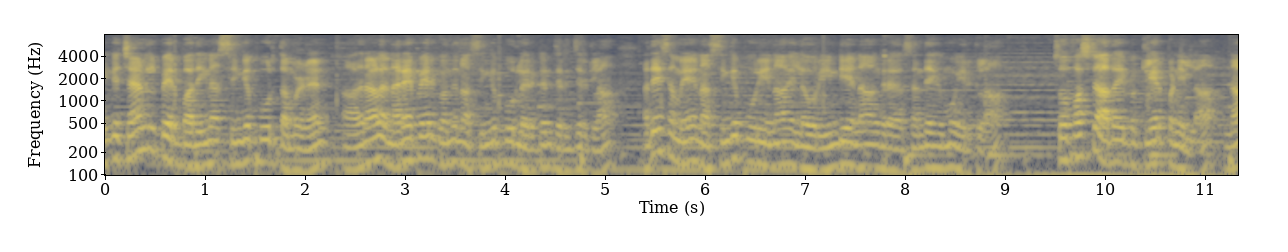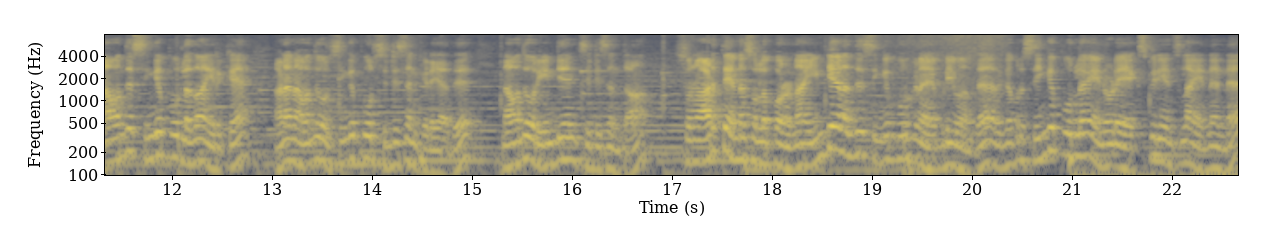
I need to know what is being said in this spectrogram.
எங்கள் சேனல் பேர் பார்த்தீங்கன்னா சிங்கப்பூர் தமிழன். அதனால் நிறைய பேருக்கு வந்து நான் சிங்கப்பூரில் இருக்கேன்னு தெரிஞ்சிருக்கலாம். அதே சமயம் நான் சிங்கப்பூரியனா இல்லை ஒரு இந்தியனாங்கிற சந்தேகமும் இருக்கலாம். ஸோ ஃபஸ்ட்டு அதை இப்போ கிளியர் பண்ணிடலாம். நான் வந்து சிங்கப்பூரில் தான் இருக்கேன். ஆனால் நான் வந்து ஒரு சிங்கப்பூர் சிட்டிசன் கிடையாது. நான் வந்து ஒரு இந்தியன் சிட்டிசன் தான். ஸோ நான் அடுத்து என்ன சொல்ல போகிறேன்னா இந்தியாவிலேருந்து சிங்கப்பூருக்கு நான் எப்படி வந்தேன் அதுக்கப்புறம் சிங்கப்பூரில் என்னுடைய எக்ஸ்பீரியன்ஸ்லாம் என்னென்ன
